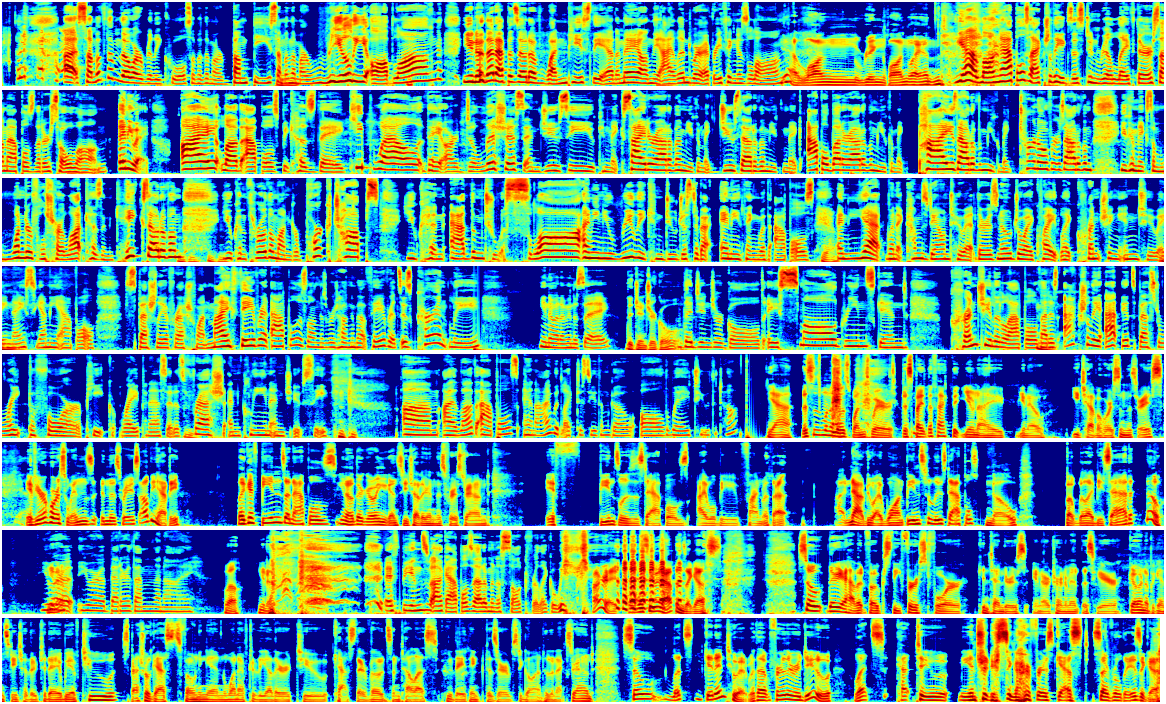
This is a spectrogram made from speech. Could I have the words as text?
Uh, some of them though are really cool. Some of them are bumpy. Some Mm-hmm. of them are really oblong. You know that episode of One Piece, the anime on the island where everything is long. yeah, long ring, long land. Yeah, long apples actually exist in real life. There are some apples that are so long. Anyway, I love apples because they keep well, they are delicious and juicy. You can make cider out of them, you can make juice out of them, you can make apple butter out of them, you can make pies out of them, you can make turnovers out of them, you can make some wonderful charlotkas and cakes out of them. you can throw them on your pork chops, you can add them to a slaw. I mean, you really can do just about anything with apples. Yeah. And yet, when it comes down to it, there is no joy quite like crunching into a mm. nice, yummy apple, especially a fresh one. My favorite apple, as long as we're talking about favorites, is currently, you know what I'm going to say? The ginger gold. The ginger gold, a small, green skinned, crunchy little apple that is actually at its best right before peak ripeness. It is fresh and clean and juicy. Um, I love apples, and I would like to see them go all the way to the top. Yeah, this is one of those ones where, despite the fact that you and I, you know, each have a horse in this race, if your horse wins in this race, I'll be happy. Like if beans and apples, you know, they're going against each other in this first round. If beans loses to apples, I will be fine with that. Uh, now, do I want beans to lose to apples? No. But will I be sad? No. You, You are know? a, you are a better them than I. Well, you know. If beans knock apples out, I'm gonna sulk for like a week. All right. Well, we'll see what happens, I guess. So there you have it, folks. The first four contenders in our tournament this year going up against each other today. We have two special guests phoning in one after the other to cast their votes and tell us who they think deserves to go on to the next round. So let's get into it. Without further ado, let's cut to me introducing our first guest several days ago.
